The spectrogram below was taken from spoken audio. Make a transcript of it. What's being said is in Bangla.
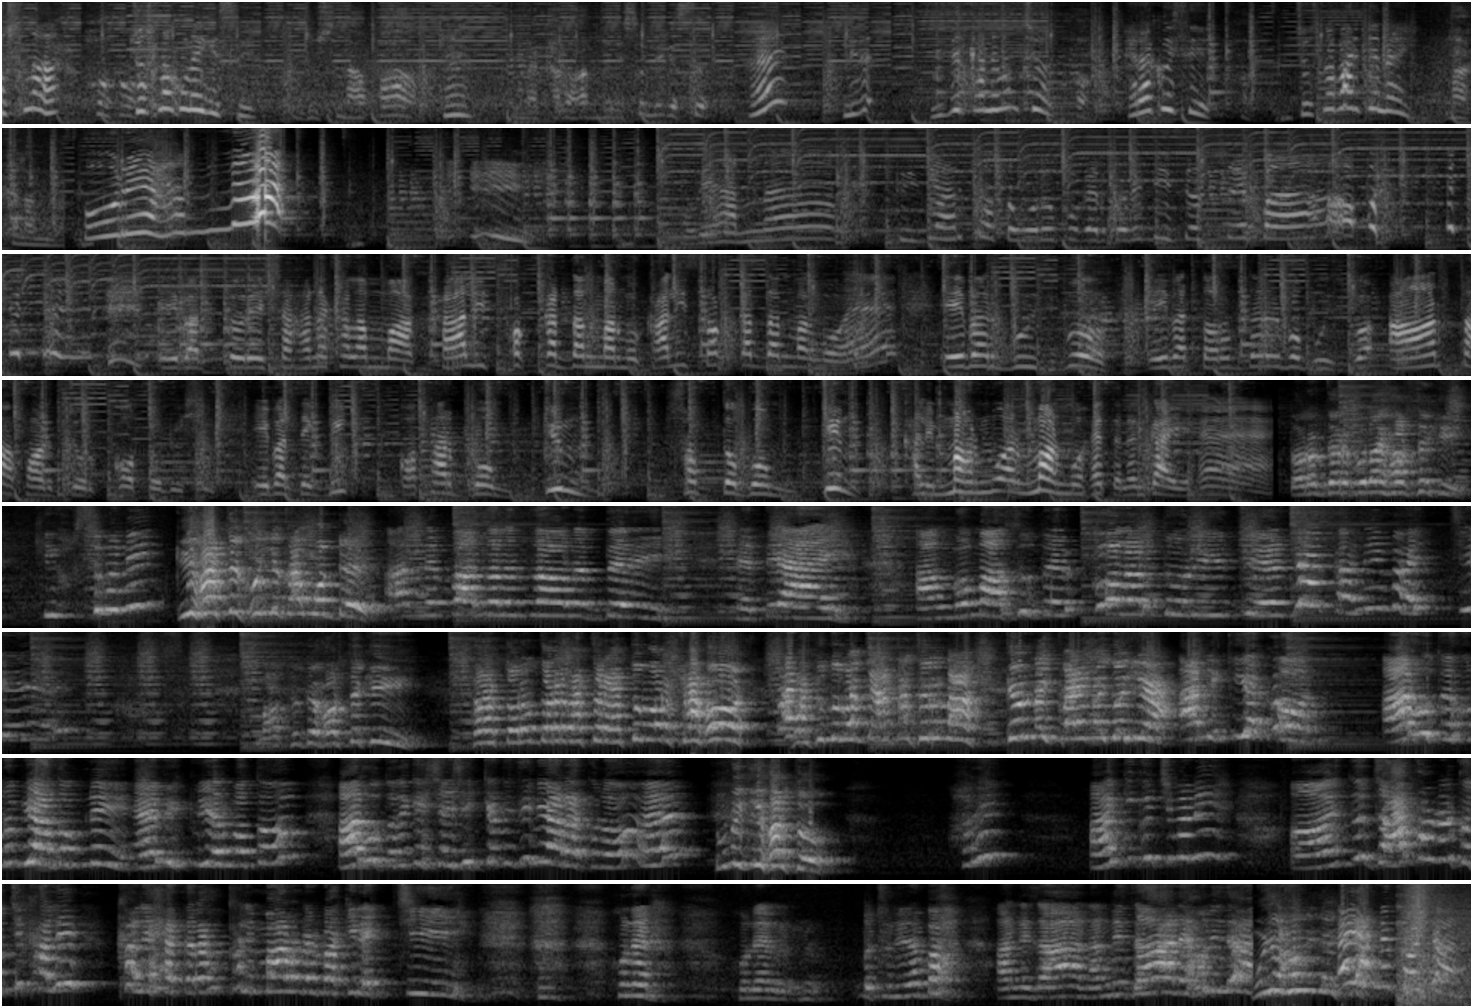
জোসনা? জোসনা কোনে গেছে? জোসনা পা হ্যাঁ। তোমার হাত চলে গেছে। হ্যাঁ? নিজে নিজের কানে শুনছো? হেরা কইছে জোসনা বাড়িতে নাই? না ওরে হান্না! ওরে হান্না তুই যে আর কত বড় উপকার করে দিছিস রে বাপ। এবার তোরে সাহানা খালাম মা খালি সক্কার দান মারমো খালি সক্কার দান মারমো হ্যাঁ? এবার বুঝব এবার তরফদারের বউ বুঝব আর সাফার জোর কত বেশি। এবার দেখবি কথার বোম টিম শব্দ বোম টিম খালি মারমু আর মারমু হেতেনের গায়ে হ্যাঁ। তরফদার গোলায় হারছে কি? কি হচ্ছে মানে? কি হারছে খুললে কাম মধ্যে? আন্নে বাজারে যাওয়ার দেরি এতে আই আঙ্গ মাসুদের কলার দড়ি যে ঢাকানি বাইছে মাসুদে কি? সারা তরফদারের বাচ্চার এত বড় সাহস মাসুদুল্লাহকে আটা ছিল না কেউ নাই পারে নাই দইয়া আমি কি এখন? আর হতে কোনো বিয়াদব নেই হ্যাঁ বিক্রিয়ার মতো? আর হতে রেখে সেই শিক্ষা দিছি নি আর কোনো হ্যাঁ তুমি কি হারছো আরে আই কি করছি মানে? আই তো যা করার করছি খালি খালি হাতেরা খালি মারনের বাকি রাখছি। শুনেন শুনেন বটুনি রাব্বা আন্নে যান আন্নে যান এখনই যান। এই আন্নে কই যান?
